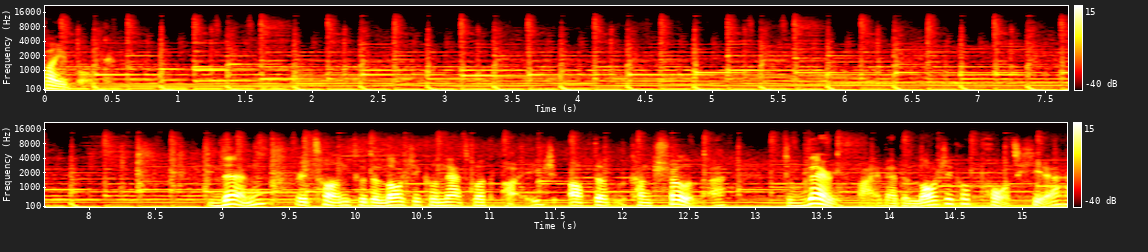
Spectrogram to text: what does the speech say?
playbook. Then, return to the logical network page of the controller to verify that the logical port here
